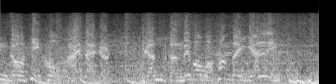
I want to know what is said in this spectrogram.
天高地厚还在这儿，根本没把我放在眼里。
